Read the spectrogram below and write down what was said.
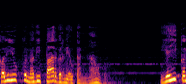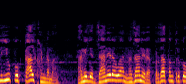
कलियुगको नदी पार गर्ने एउटा नाउँ हो। यही कलियुगको कालखण्डमा हामीले जानेर वा नजानेर प्रजातन्त्रको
